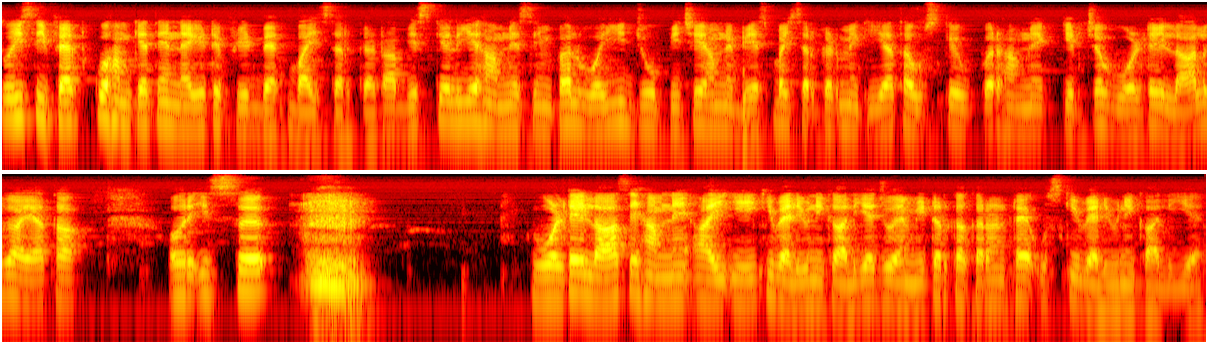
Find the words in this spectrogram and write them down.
तो इस इफ़ेक्ट को हम कहते हैं नेगेटिव फीडबैक बाई सर्किट अब इसके लिए हमने सिंपल वही जो पीछे हमने बेस बाई सर्किट में किया था, उसके ऊपर हमने किरचप वोल्टेज ला लगाया था और इस वोल्टेज ला से हमने आई ई e की वैल्यू निकाली है, जो एमीटर का करंट है, उसकी वैल्यू निकाली है।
